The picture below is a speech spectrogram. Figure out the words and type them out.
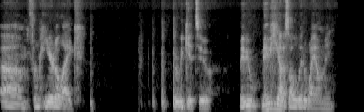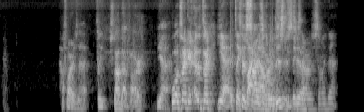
um from here to like where did we get to maybe maybe he got us all the way to wyoming how far is that it's like It's not that far. yeah Well, it's like it's like yeah, it's like It's a five sizable hours, distance, six yeah. hours or something like that.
